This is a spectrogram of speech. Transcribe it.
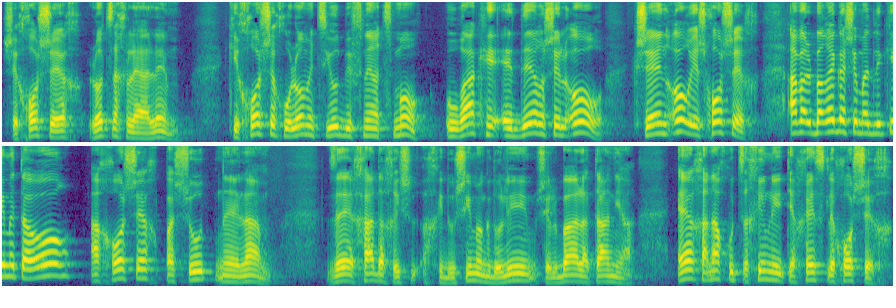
שחושך לא צריך להיעלם, כי חושך הוא לא מציאות בפני עצמו, הוא רק היעדר של אור. כשאין אור יש חושך, אבל ברגע שמדליקים את האור, החושך פשוט נעלם. זה אחד החידושים הגדולים של בעל התניא. איך אנחנו צריכים להתייחס לחושך,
